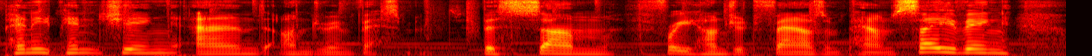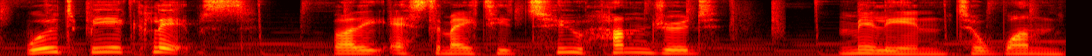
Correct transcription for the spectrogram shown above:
penny pinching, and underinvestment. The sum £300,000 saving would be eclipsed by the estimated 200 million to 1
